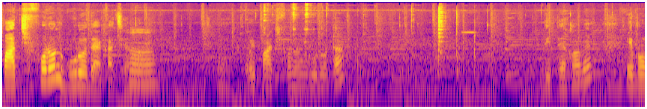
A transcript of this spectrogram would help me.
পাঁচ ফোড়ন গুঁড়ো দেখ আছে আমার। হুম, হুম, ওই পাঁচ ফোড়ন গুঁড়োটা দিতে হবে এবং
